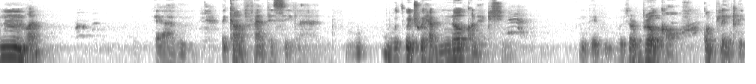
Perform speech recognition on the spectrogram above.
Mm. right? Um, the kind of fantasy land with which we have no connection. It sort of broke off completely.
